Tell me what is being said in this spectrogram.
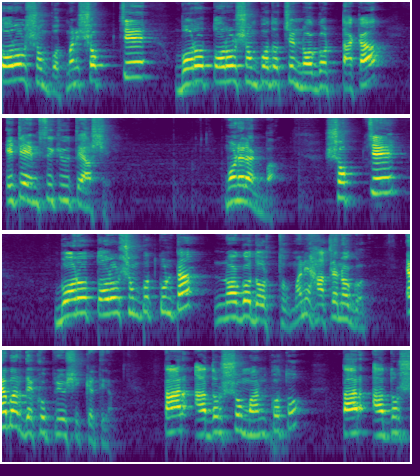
তরল সম্পদ মানে সবচেয়ে বড় তরল সম্পদ হচ্ছে নগদ টাকা, এটা এমসিকিউতে আসে। মনে রাখবা, সবচেয়ে বড় তরল সম্পদ কোনটা? নগদ অর্থ মানে হাতে নগদ। এবার দেখো প্রিয় শিক্ষার্থীরা, তার আদর্শ মান কত? তার আদর্শ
